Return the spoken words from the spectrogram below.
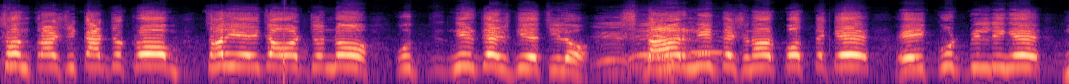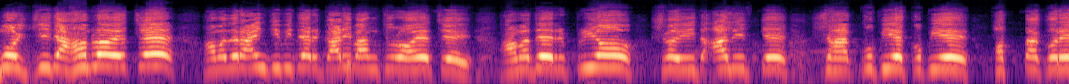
সন্ত্রাসী কার্যক্রম চালিয়ে যাওয়ার জন্য নির্দেশ দিয়েছিল। তার নির্দেশনার পর থেকে এই কোর্ট বিল্ডিং এ মসজিদে হামলা হয়েছে। আমাদের আইনজীবীদের গাড়ি ভাঙচুর হয়েছে। আমাদের প্রিয় শহীদ আলিফকে শাহ কুপিয়ে কুপিয়ে হত্যা করে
